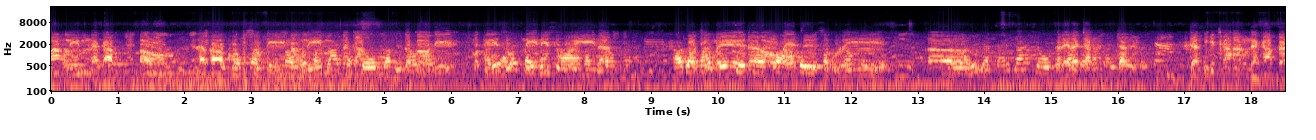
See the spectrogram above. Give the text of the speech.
มั่งลิ้มนะครับอ่อแล้วก็คุณสุนีมั่งลิ้มนะครับ แล้วก็นี่เมื่อกี้สุนีนี่สุรีนะก็ชื่อแม่นะแม่ชื่อสุรีเอ่ออยังไงญาติโยมอะไรนะจันจัน จะนิจางนะครับอะ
